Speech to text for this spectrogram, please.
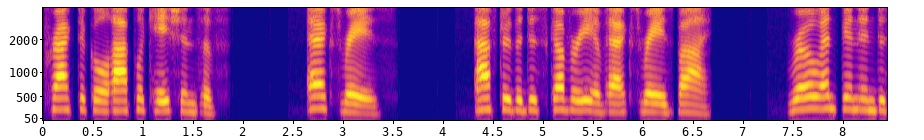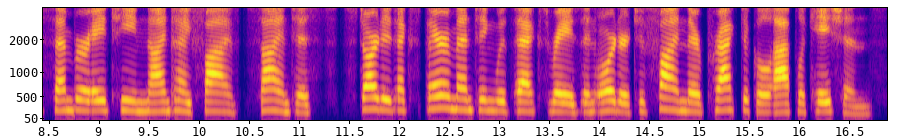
Practical applications of X-rays After the discovery of X-rays by Roentgen in December 1895, scientists started experimenting with X-rays in order to find their practical applications.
